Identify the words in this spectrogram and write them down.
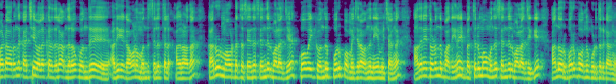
பட் அவர் வந்து கட்சியை வளர்க்குறதுல அந்தளவுக்கு வந்து அதிக கவனம் வந்து செலுத்தலை. அதனால தான் கரூர் மாவட்டத்தை சேர்ந்த செந்தில் பாலாஜியை கோவைக்கு வந்து பொறுப்பு அமைச்சராக வந்து நியமித்தாங்க அதனை தொடர்ந்து பார்த்தீங்கன்னா இப்போ திரும்பவும் வந்து செந்தில் பாலாஜிக்கு அந்த ஒரு பொறுப்பை வந்து கொடுத்துருக்காங்க.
